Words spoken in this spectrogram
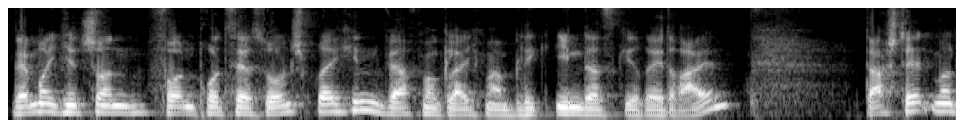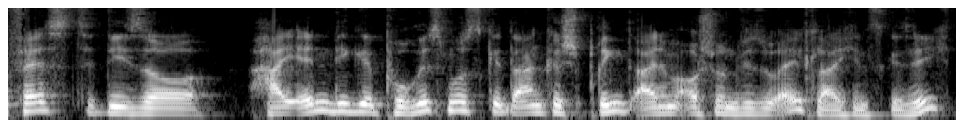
Wenn wir jetzt schon von Prozessoren sprechen, werfen wir gleich mal einen Blick in das Gerät rein. Da stellt man fest, dieser high-endige Purismusgedanke springt einem auch schon visuell gleich ins Gesicht.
